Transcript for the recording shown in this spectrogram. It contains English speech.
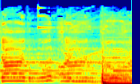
What are you doing?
